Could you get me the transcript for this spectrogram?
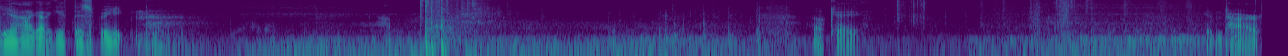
Yeah, I gotta get this beat. Okay. Getting tired.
